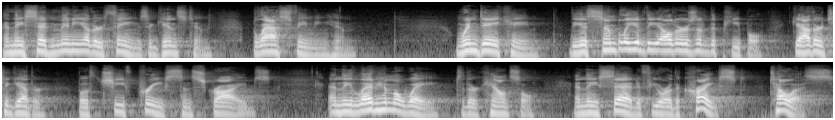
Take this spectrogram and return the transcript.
And they said many other things against him, blaspheming him. When day came, the assembly of the elders of the people gathered together, both chief priests and scribes, and they led him away to their council. And they said, If you are the Christ, tell us.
